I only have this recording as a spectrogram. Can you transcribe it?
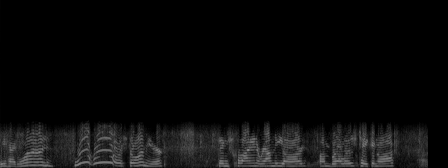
We had one, woohoo, of a storm here. Things flying around the yard, umbrellas taken off. Uh,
